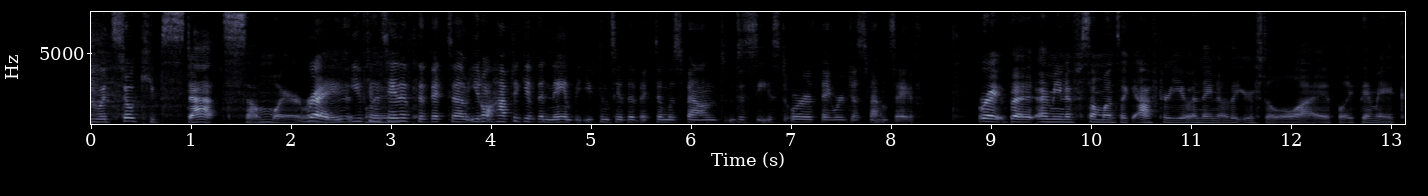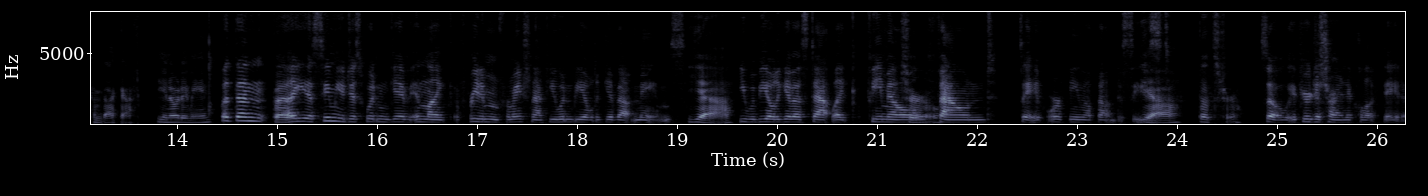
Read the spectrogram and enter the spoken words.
you would still keep stats somewhere, right? You can say Like- that the victim, you don't have to give the name, but you can say the victim was found deceased or if they were just found safe. Right, but I mean, if someone's like after you and they know that you're still alive, like they may come back after. You know what I mean? But then But- I assume you just wouldn't give, in like Freedom Information Act, you wouldn't be able to give out names. Yeah, You would be able to give a stat like female True. found safe or female found deceased. yeah, that's true. So if you're just trying to collect data,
